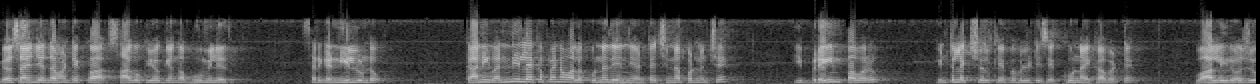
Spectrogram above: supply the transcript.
వ్యవసాయం చేద్దామంటే ఎక్కువ సాగుకు యోగ్యంగా భూమి లేదు. సరిగా నీళ్ళుండవు. కానీ ఇవన్నీ లేకపోయినా వాళ్ళకు ఉన్నది ఏంటి అంటే చిన్నప్పటి నుంచే ఈ బ్రెయిన్ పవరు ఇంటలెక్చువల్ కేపబిలిటీస్ ఎక్కువ ఉన్నాయి కాబట్టే వాళ్ళు ఈరోజు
